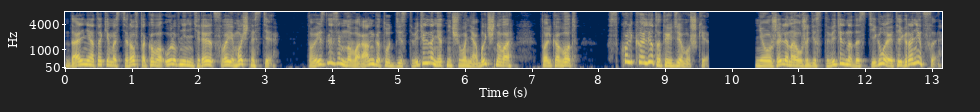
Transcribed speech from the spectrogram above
дальние атаки мастеров такого уровня не теряют своей мощности. То есть для земного ранга тут действительно нет ничего необычного, только вот... Сколько лет этой девушке? Неужели она уже действительно достигла этой границы?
